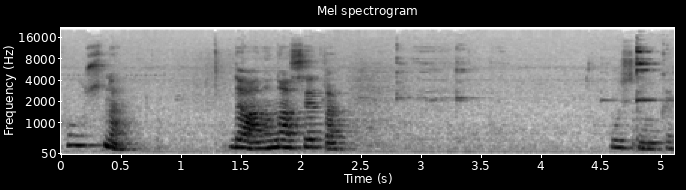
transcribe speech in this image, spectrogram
Вкусно. Да, ананас это вкусненький.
